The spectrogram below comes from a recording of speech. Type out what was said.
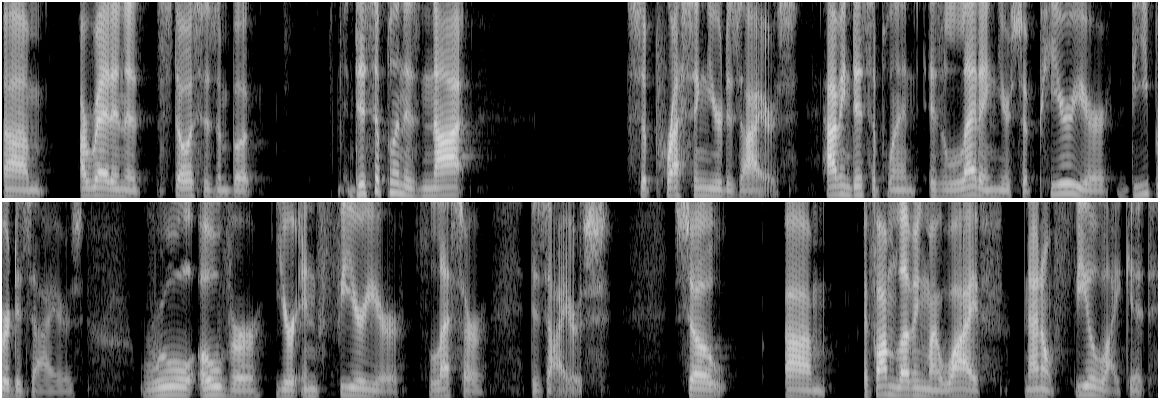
um, I read in a Stoicism book, discipline is not suppressing your desires. Having discipline is letting your superior, deeper desires rule over your inferior, lesser desires. So, um, if I'm loving my wife and I don't feel like it,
